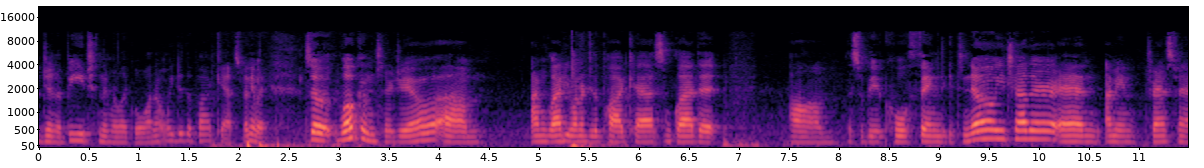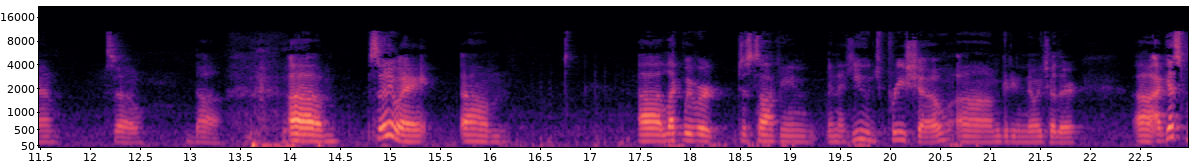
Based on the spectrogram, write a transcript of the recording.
Agena Beach, and then we're like, well, why don't we do the podcast? But anyway, so welcome, Sergio. Um, I'm glad you want to do the podcast. I'm glad that um, this would be a cool thing to get to know each other. And I mean, trans fam, so duh. um, so anyway, um, uh, like we were just talking in a huge pre-show, um, getting to know each other. Uh, I guess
